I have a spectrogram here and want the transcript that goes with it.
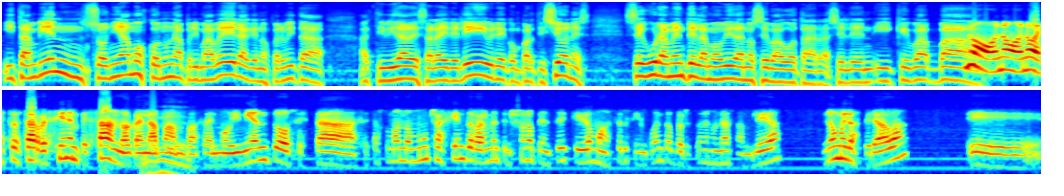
Y también soñamos con una primavera que nos permita actividades al aire libre, comparticiones. Seguramente la movida no se va a agotar, Ayelen, y que va, va... No, no, no, esto está recién empezando acá en La Pampa. O sea, el movimiento se está, se está sumando mucha gente. Realmente yo no pensé que íbamos a hacer 50 personas en una asamblea. No me lo esperaba eh,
